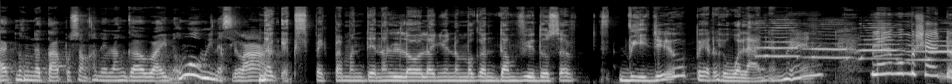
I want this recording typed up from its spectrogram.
At nung natapos ang kanilang gawain, umuwi na sila. Nag-expect pa man din ang lola nyo ng magandang view doon sa video, pero wala naman. Wala naman masyado.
